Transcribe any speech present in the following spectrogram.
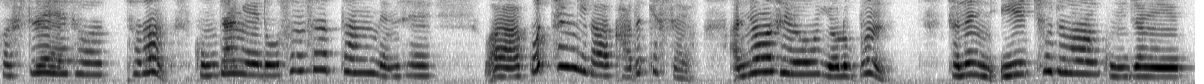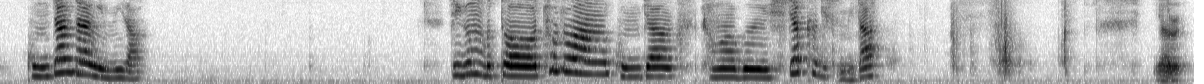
버스에서처럼 공장에도 솜사탕 냄새와 꽃향기가 가득했어요. 안녕하세요, 여러분. 저는 이 초조한 공장의 공장장입니다. 지금부터 초조한 공장 경학을 시작하겠습니다. 저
